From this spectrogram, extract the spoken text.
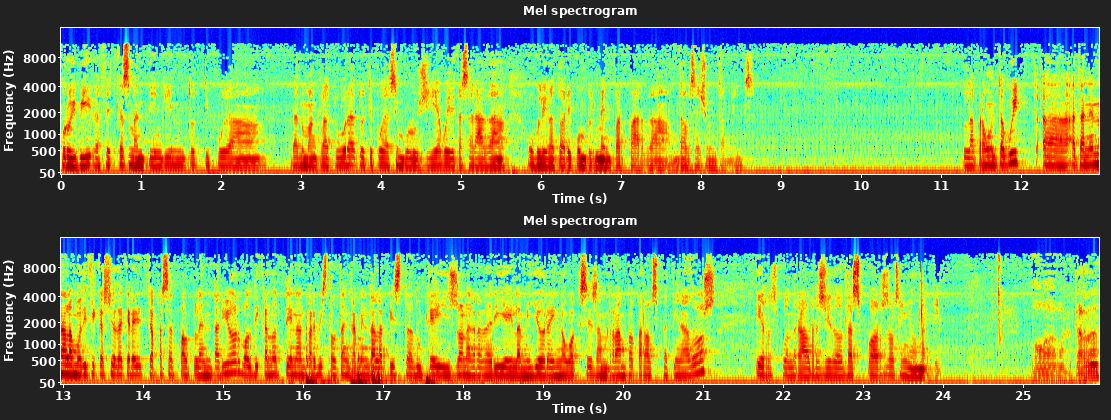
prohibir de fet que es mantinguin tot tipus de, de nomenclatura, tot tipus de simbologia, vull dir que serà d'obligatori compliment per part de, dels ajuntaments. La pregunta 8, eh, atenent a la modificació de crèdit que ha passat pel ple anterior, vol dir que no tenen previst el tancament de la pista d'hoquei, zona graderia i la millora i nou accés amb rampa per als patinadors i respondrà el regidor d'Esports, el senyor Martí. Hola, bona tarda.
